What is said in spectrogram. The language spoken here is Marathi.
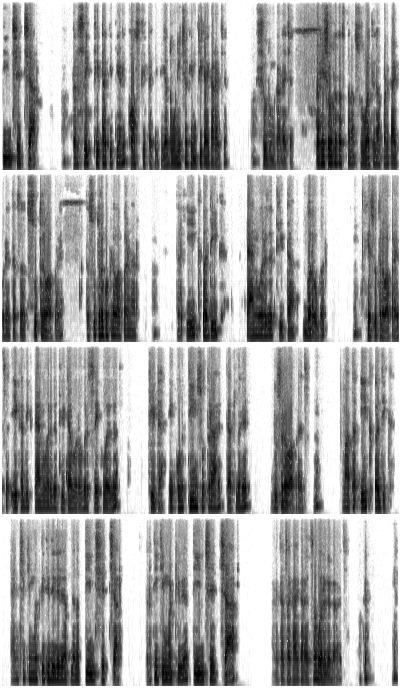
तीनशे चार. तर सेक थिटा किती आणि कॉस थिटा किती? या दोन्हीच्या किमती काय करायच्या? शोधून काढायच्या. तर हे शोधत असताना सुरुवातीला आपण काय करूया? त्याचं सूत्र वापरूया. तर सूत्र कुठलं वापरणार? तर एक अधिक टॅन वर्ग थिटा बरोबर. हे सूत्र वापरायचं. एक अधिक टॅन वर्ग थिटा बरोबर सेक वर्ग थिटा एकूण तीन सूत्र आहेत. त्यातलं हे दुसरं वापरायचं. मग आता एक अधिक. टॅनची किंमत किती दिलेली आहे आपल्याला? तीनशे चार. तर ती किंमत ठेवूया. तीनशे चार आणि त्याचा काय करायचं? वर्ग करायचा. ओके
